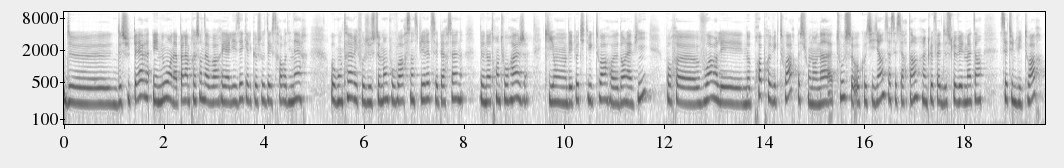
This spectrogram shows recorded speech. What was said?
de, de super et nous on n'a pas l'impression d'avoir réalisé quelque chose d'extraordinaire au contraire il faut justement pouvoir s'inspirer de ces personnes de notre entourage qui ont des petites victoires dans la vie pour euh, voir nos propres victoires, parce qu'on en a tous au quotidien, ça c'est certain. Rien que le fait de se lever le matin, c'est une victoire.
